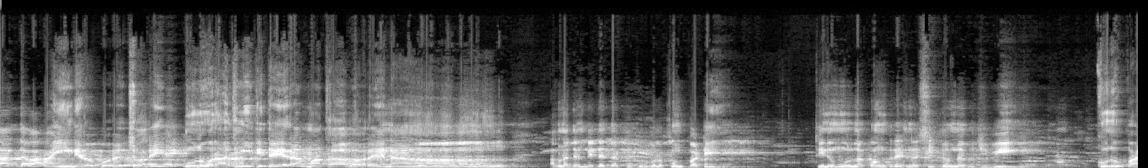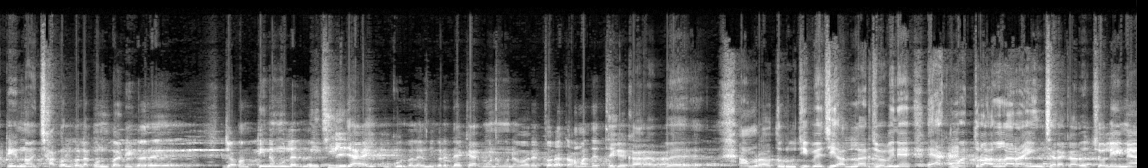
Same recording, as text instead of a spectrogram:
আল্লাহর দেওয়া আইনের ওপরে চলে, কোনো রাজনীতিতে এরা মাথা ভরে না। আপনাদের মেয়েদের দা কুকুরগুলো কোন পার্টি? তৃণমূল না কংগ্রেস না সিপিএম না বিজেপি? কোনো পার্টির নয় ছাগল গলা কোন পার্টি করে? যখন তৃণমূলের মিছিল যায় কুকুর গলা এমনি করে দেখার মনে মনে করে তোরা তো আমাদের থেকে খারাপ আমরাও তো রুচি পেয়েছি, আল্লাহর জমিনে একমাত্র আল্লাহর আইন ছাড়া কারও চলি না।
